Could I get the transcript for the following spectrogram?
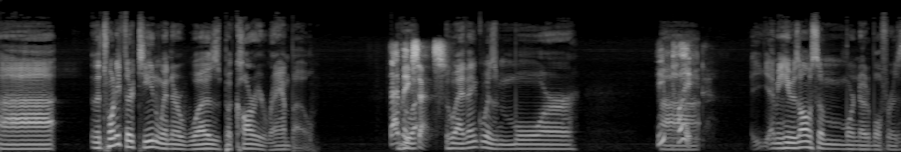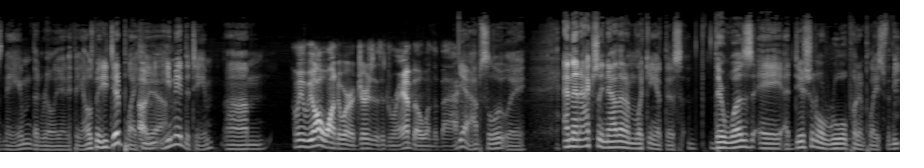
uh, the 2013 winner was Bacarri Rambo. That makes who- sense. who I think was more. He uh, played. I mean, he was also more notable for his name than really anything else, but he did play. Oh, he, yeah. he made the team. Um, I mean, we all wanted to wear a jersey that said Rambo on the back. yeah, absolutely. And then actually, now that I'm looking at this, there was a additional rule put in place for the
